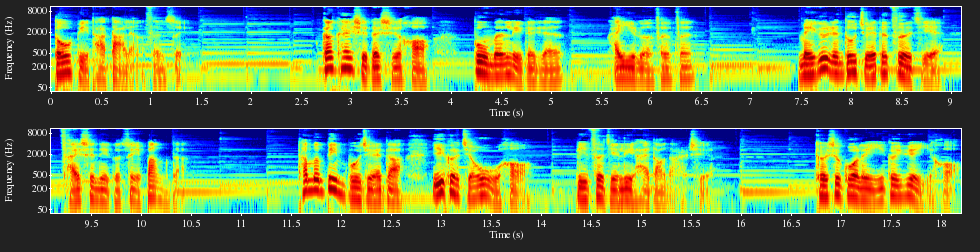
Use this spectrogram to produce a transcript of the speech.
都比她大两三岁。刚开始的时候，部门里的人还议论纷纷，每个人都觉得自己才是那个最棒的。他们并不觉得一个九五后比自己厉害到哪儿去。可是过了一个月以后，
